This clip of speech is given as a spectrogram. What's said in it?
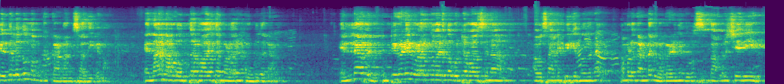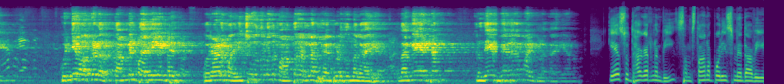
എന്നുള്ളതും നമുക്ക് കാണാൻ സാധിക്കണം. എന്നാൽ നമ്മുടെ ഉത്തരവാദിത്തം വളരെ കൂടുതലാണ്. എല്ലാവരും കുട്ടികളിൽ വളർന്നു വരുന്ന കുറ്റവാസന അവസാനിപ്പിക്കുന്നതിന് നമ്മൾ കണ്ടല്ലോ കഴിഞ്ഞ ദിവസം താമരശ്ശേരിയിൽ കുഞ്ഞു മക്കൾ തമ്മിൽ തല്ലിയിട്ട് ഒരാൾ മരിച്ചു എന്നുള്ളത് മാത്രമല്ല ഭയപ്പെടുത്തുന്ന കാര്യം. അതങ്ങേയറ്റം ഹൃദയഭേദകമായിട്ടുള്ള കാര്യമാണ്. കെ സുധാകരൻ എം പി സംസ്ഥാന പോലീസ് മേധാവി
